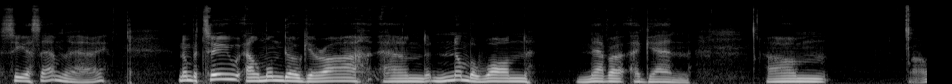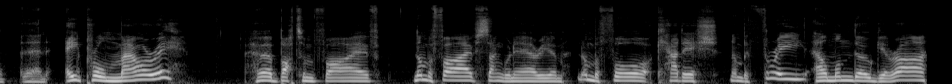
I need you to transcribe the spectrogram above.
CSM there, eh? Number two, El Mundo Gira, and number one, Never Again. Um, wow. Then April Maori, her bottom five, Number five, Sanguinarium. Number four, Kaddish. Number three, El Mundo Girar.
